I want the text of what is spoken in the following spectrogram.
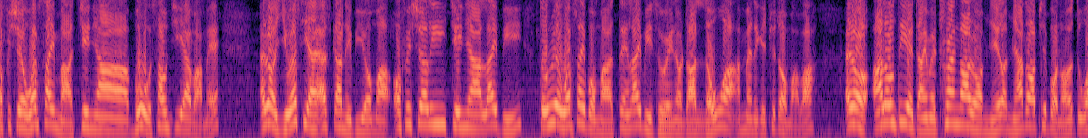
official website မှာကြေညာဖို့စောင့်ကြည့်ရပါမယ်အဲ့တော့ USCIS ကနေပြီးတော့မှ officially ကြေညာလိုက်ပြီးသူတို့ရဲ့ website ပေါ်မှာတင်လိုက်ပြီဆိုရင်တော့ဒါလုံးဝအမှန်တကယ်ဖြစ်တော့မှာပါ အဲ့တော့အားလုံးသိတဲ့အတိုင်းပဲ trend ကတော့အမြဲတော့အများတော့ဖြစ်ပေါ့နော်သူက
